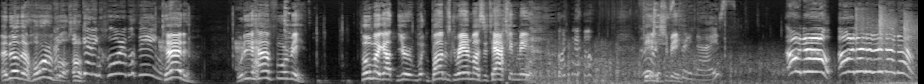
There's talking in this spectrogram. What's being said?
I know they're horrible. I keep Oh, getting horrible things. Ted, what do you have for me? Oh my God, your Bob's grandma's attacking me. Oh no. Oh, Finish this is me. Pretty nice. Oh no! Oh no no no no no!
